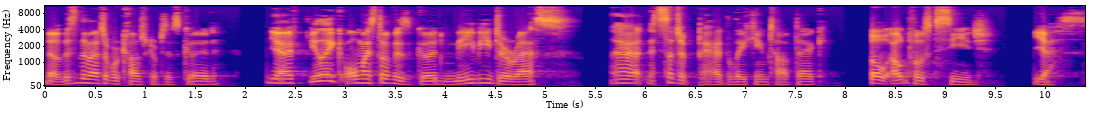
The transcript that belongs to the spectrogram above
No, this is the matchup where Conscripts is good. Yeah, I feel like all my stuff is good. Maybe Duress. Uh, it's such a bad late game top deck. Oh, Outpost Siege. Yes,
